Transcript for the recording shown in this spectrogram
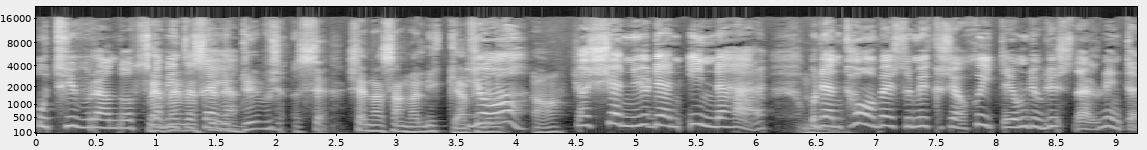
Och Turandot ska men, vi men, inte men skulle säga. du känna samma lycka? Ja, det ja. jag känner ju den inne här. Och Mm. den tar mig så mycket så jag skiter i om du lyssnar eller inte.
